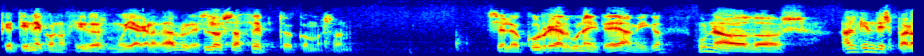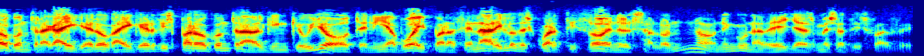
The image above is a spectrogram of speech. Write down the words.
Que tiene conocidos muy agradables. Los acepto como son. ¿Se le ocurre alguna idea, amigo? Una o dos. Alguien disparó contra Geiger o Geiger disparó contra alguien que huyó o tenía buey para cenar y lo descuartizó en el salón. No, ninguna de ellas me satisface.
